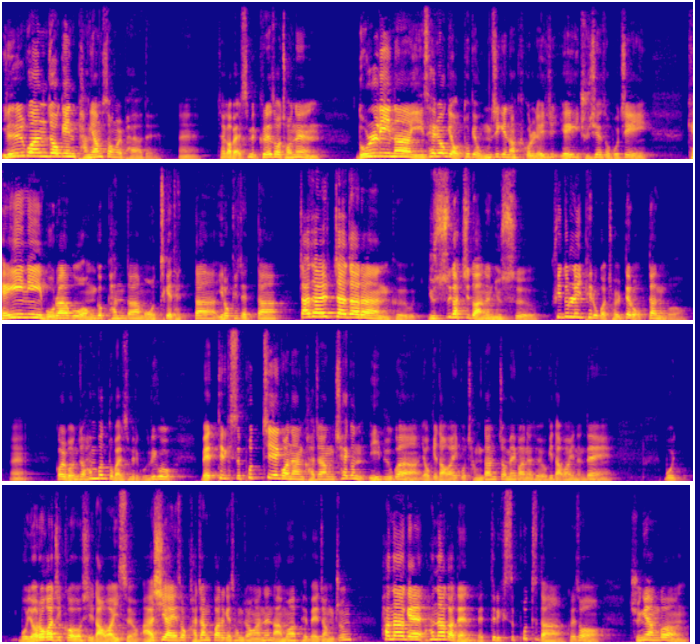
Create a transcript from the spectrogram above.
일관적인 방향성을 봐야 돼. 예. 제가 말씀을 그래서 저는 논리나 이 세력이 어떻게 움직이나 그걸 예의, 예의 주시해서 보지 개인이 뭐라고 언급한다 뭐 어떻게 됐다 이렇게 됐다 짜잘짜잘한 그 뉴스 같지도 않은 뉴스 휘둘릴 필요가 절대로 없다는 거. 예. 그걸 먼저 한 번 또 말씀드리고 그리고 매트릭스 포트에 관한 가장 최근 리뷰가 여기 나와 있고 장단점에 관해서 여기 나와 있는데 뭐, 뭐 여러 가지 것이 나와 있어요. 아시아에서 가장 빠르게 성장하는 암호화폐 매장 중 하나게, 하나가 된 매트릭스 포트다. 그래서 중요한 건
